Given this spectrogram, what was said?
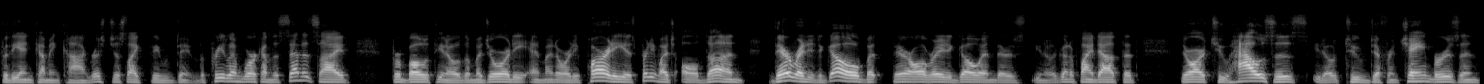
for the incoming Congress, just like the, the prelim work on the Senate side for both, you know, the majority and minority party is pretty much all done. They're ready to go, but they're all ready to go, and there's, you know, they're going to find out that there are two houses, you know, two different chambers, and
